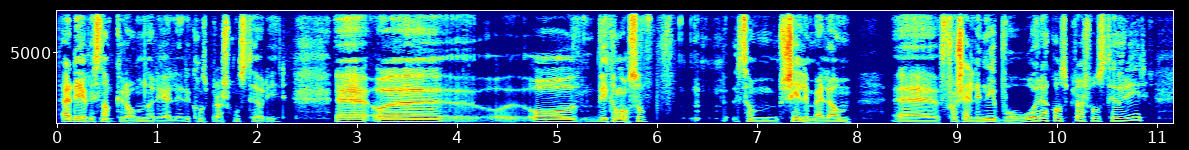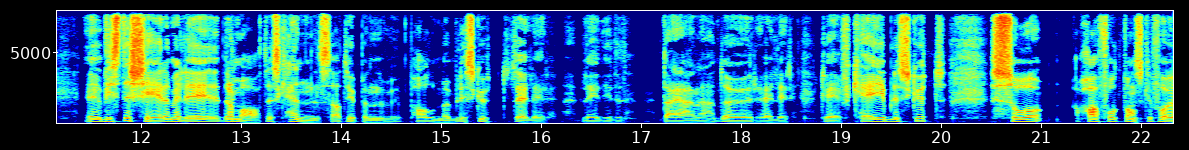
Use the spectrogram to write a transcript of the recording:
Det er det vi snakker om når det gjelder konspirasjonsteorier. Eh, og, og, og vi kan også liksom skille mellom eh, forskjellige nivåer av konspirasjonsteorier. Eh, hvis det skjer en veldig dramatisk hendelse av typen Palme blir skutt, eller Lady Diana dør, eller JFK blir skutt, så har folk vanskelig for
